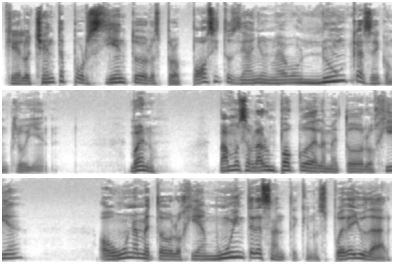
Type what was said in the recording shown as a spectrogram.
que el 80% de los propósitos de año nuevo nunca se concluyen. Bueno, vamos a hablar un poco de la metodología o una metodología muy interesante que nos puede ayudar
